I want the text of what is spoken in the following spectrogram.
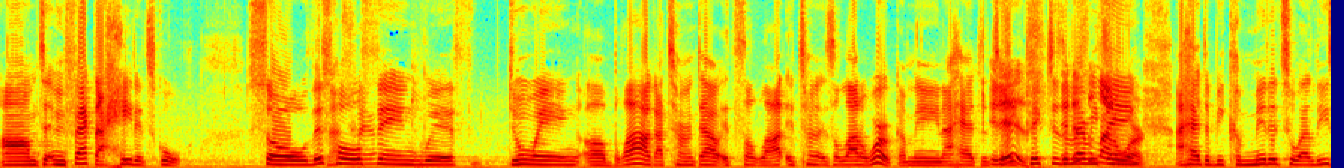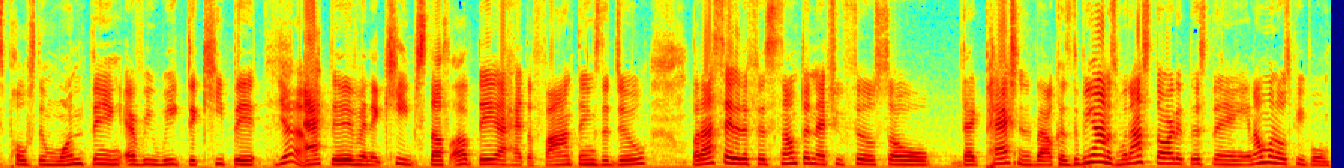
Um, to, in fact, I hated school. So this That's whole fair. thing with doing a blog, I turned out it's a lot. It turned it's a lot of work. I mean, I had to It take is. pictures It of everything. lot of work. I had to be committed to at least posting one thing every week to keep it Yeah. active and to keep stuff up there. I had to find things to do. But I say that if it's something that you feel so like passionate about, because to be honest, when I started this thing, and I'm one of those people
